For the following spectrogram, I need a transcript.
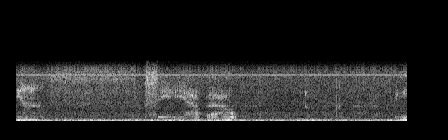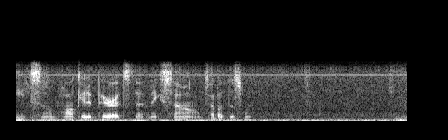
Yeah. Let's see, how about we need some hawk-headed parrots that make sounds. How about this one? Hmm?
